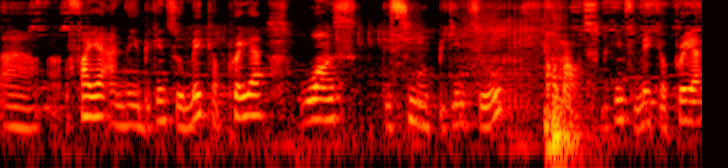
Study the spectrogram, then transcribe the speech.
uh, fire and then you begin to make your prayer. Once the smoke begin to come out begin to make your prayer.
